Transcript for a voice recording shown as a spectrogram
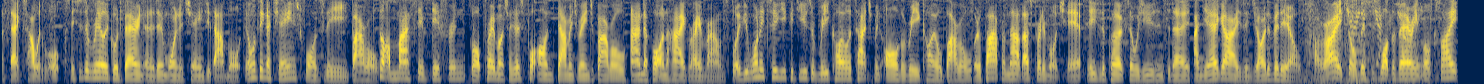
affects how it looks. This is a really good variant and I didn't want to change it that much. The only thing I changed was the barrel. Not a massive difference, but pretty much I just put on damage range barrel and I put on high grain rounds. But if you wanted to, you could use a recoil attachment or the recoil barrel. But apart from that, that's pretty much it. These are the perks I was using today. And yeah, guys, enjoy the video. Alright, so this is what the variant looks like.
